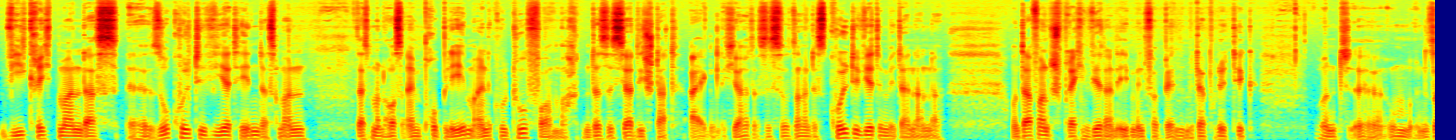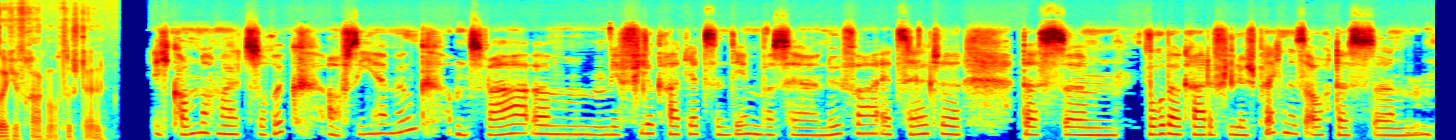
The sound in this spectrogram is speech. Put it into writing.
wie kriegt man das äh, so kultiviert hin, dass man, dass man aus einem Problem eine Kulturform macht. Und das ist ja die Stadt eigentlich, ja. Das ist sozusagen das kultivierte Miteinander. Und davon sprechen wir dann eben in Verbänden mit der Politik und äh, um solche Fragen auch zu stellen. Ich komme nochmal zurück auf Sie, Herr Münk. Und zwar, ähm, mir fiel gerade jetzt in dem, was Herr Nöfer erzählte, dass, ähm, worüber gerade viele sprechen, ist auch das ähm,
